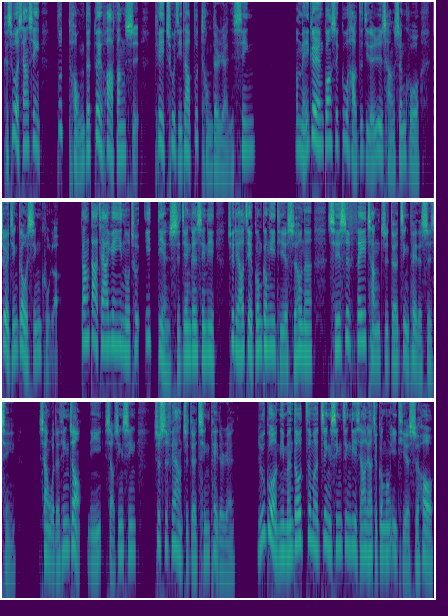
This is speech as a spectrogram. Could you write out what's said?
可是我相信不同的对话方式可以触及到不同的人心。哦，每一个人光是顾好自己的日常生活就已经够辛苦了。当大家愿意挪出一点时间跟心力去了解公共议题的时候呢，其实是非常值得敬佩的事情。像我的听众，你小星星就是非常值得钦佩的人。如果你们都这么尽心尽力想要了解公共议题的时候，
